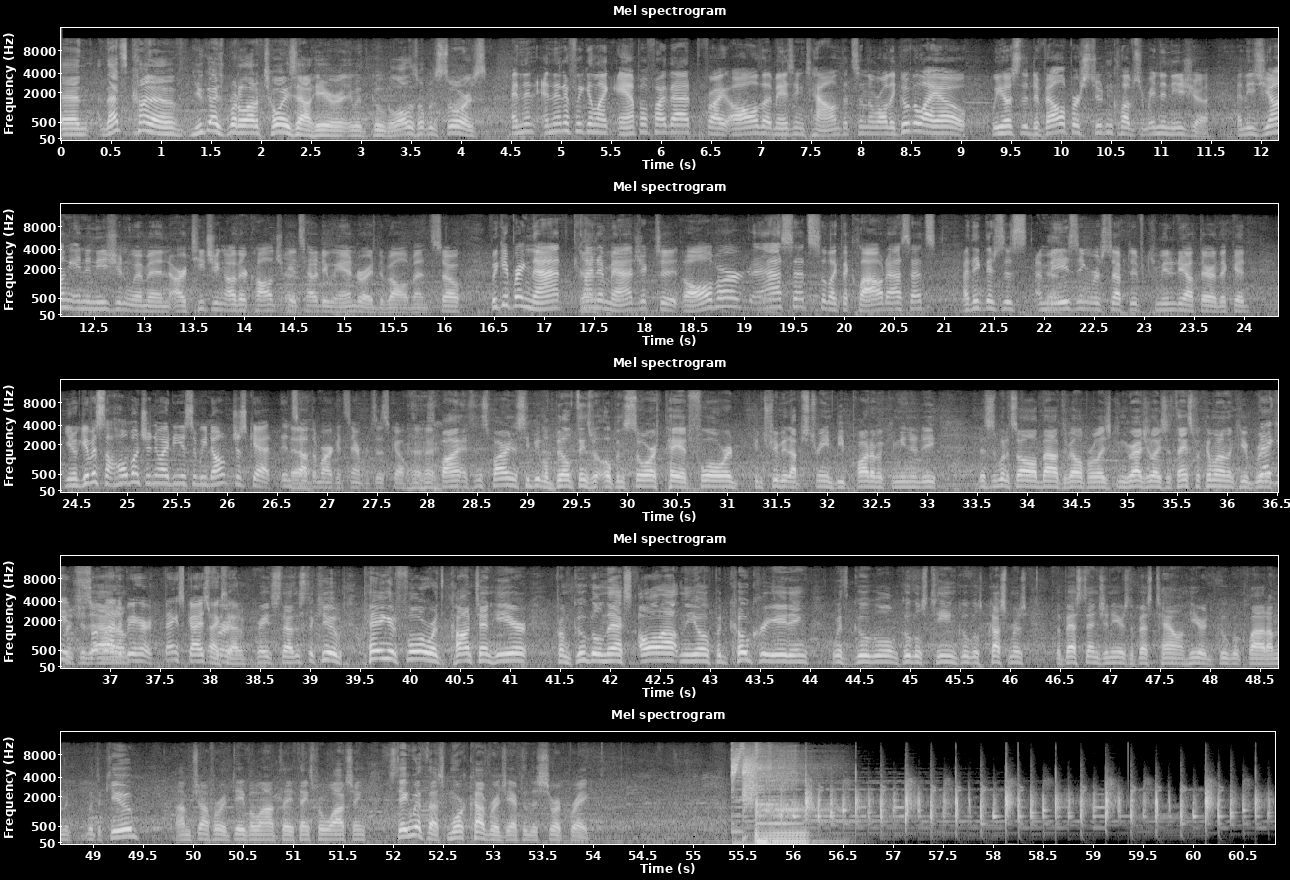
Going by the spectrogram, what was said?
And that's kind of, you guys brought a lot of toys out here with Google, all this open source. And then, and then if we can like amplify that by all the amazing talent that's in the world, at Google I.O., we host the developer student clubs from Indonesia, and these young Indonesian women are teaching other college kids how to do Android development. So if we could bring that kind Yeah. of magic to all of our assets, to like the cloud assets, I think there's this amazing receptive community out there that could you know, give us a whole bunch of new ideas that we don't just get in Yeah. South of Market, San Francisco. It's inspiring to see people build things with open source, pay it forward, contribute upstream, be part of a community. This is what it's all about, developer relations. Congratulations, thanks for coming on theCUBE. Really Thank you, so it, glad to be here. Thanks guys Thanks, for Adam. Great stuff, this is theCUBE. Paying it forward, content here from Google Next, all out in the open, co-creating with Google, Google's team, Google's customers, the best engineers, the best talent here at Google Cloud. I'm the, with theCUBE, I'm John Furrier, Dave Vellante, thanks for watching. Stay with us, more coverage after this short break.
